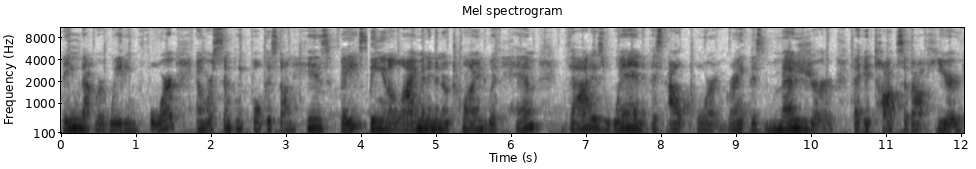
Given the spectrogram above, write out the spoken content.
thing that we're waiting for, and we're simply focused on his face, being in alignment and intertwined with him, that is when this outpouring, right? This measure that it talks about here,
